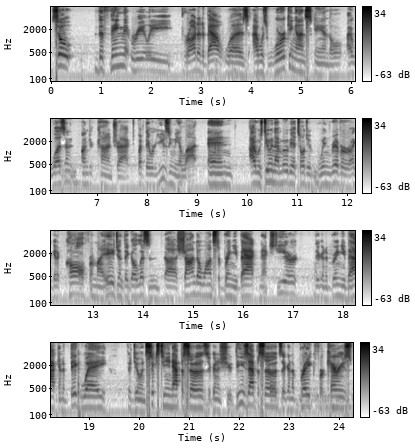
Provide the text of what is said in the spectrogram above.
so the thing that really brought it about was I was working on Scandal. I wasn't under contract, but they were using me a lot. And I was doing that movie I told you, Wind River. I get a call from my agent. They go, listen, uh, Shonda wants to bring you back next year they're going to bring you back in a big way. They're doing 16 episodes. They're going to shoot these episodes. They're going to break for Kerry's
